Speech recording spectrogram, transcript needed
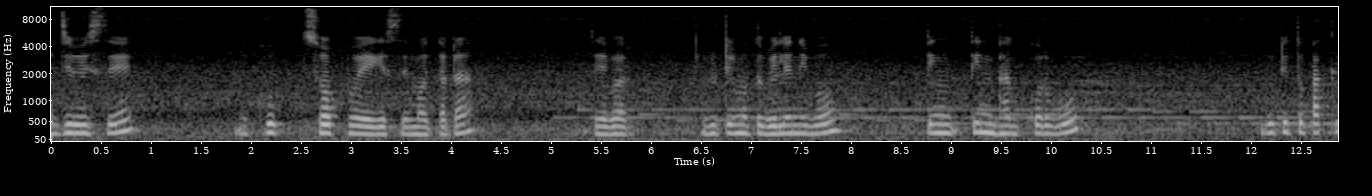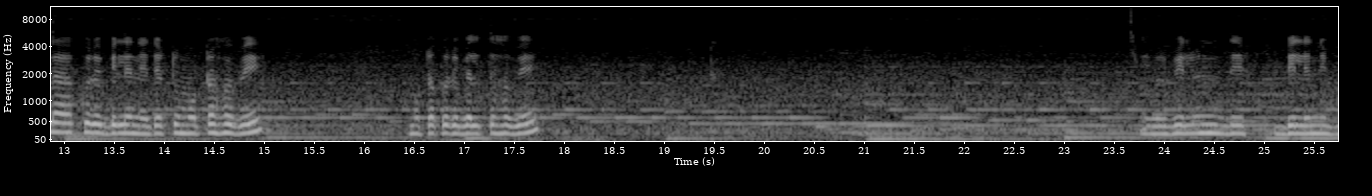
ইজি হয়েছে খুব সফট হয়ে গেছে ময়দাটা যে এবার রুটির মতো বেলে নিব। তিন তিন ভাগ করব। রুটি তো পাতলা করে বেলে নেই, এটা একটু মোটা হবে। মোটা করে বেলতে হবে। এবার বেলুন দিয়ে বেলে নিব।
